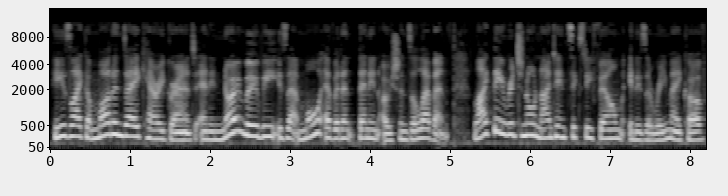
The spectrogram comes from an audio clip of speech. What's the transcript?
He's like a modern day Cary Grant and in no movie is that more evident than in Ocean's 11. Like the original 1960 film it is a remake of,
